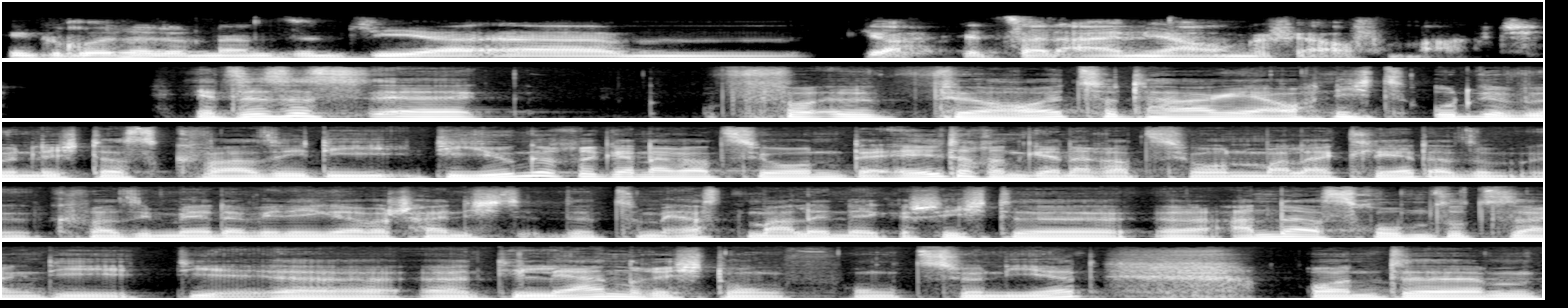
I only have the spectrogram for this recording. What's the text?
gegründet und dann sind wir ähm, ja jetzt seit einem Jahr ungefähr auf dem Markt. Jetzt ist es äh, für, für, heutzutage ja auch nichts ungewöhnlich, dass quasi die, die jüngere Generation der älteren Generation mal erklärt, also äh, quasi mehr oder weniger wahrscheinlich zum ersten Mal in der Geschichte äh, andersrum sozusagen die, die, äh, äh, die Lernrichtung funktioniert. Und ähm,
